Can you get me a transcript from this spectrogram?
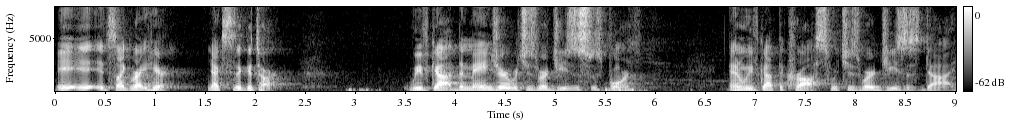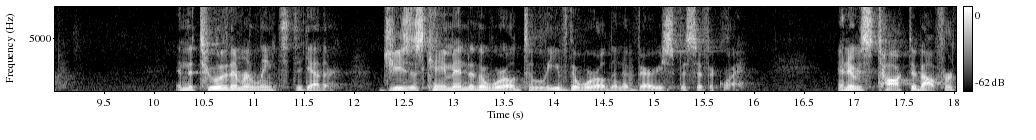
It, it, it's like right here, next to the guitar. We've got the manger, which is where Jesus was born, and we've got the cross, which is where Jesus died. And the two of them are linked together. Jesus came into the world to leave the world in a very specific way. And it was talked about for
